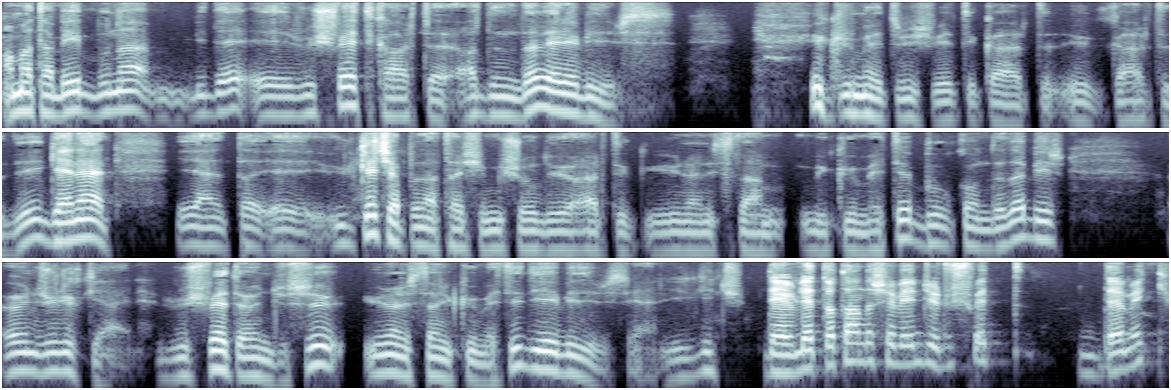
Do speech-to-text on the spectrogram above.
Ama tabii buna bir de e, rüşvet kartı adını da verebiliriz. Hükümet rüşveti kartı, kartı diye genel yani ta, e, ülke çapına taşımış oluyor artık Yunanistan hükümeti. Bu konuda da bir öncülük yani. Rüşvet öncüsü Yunanistan hükümeti diyebiliriz yani. ilginç. Devlet vatandaşa verince rüşvet demek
